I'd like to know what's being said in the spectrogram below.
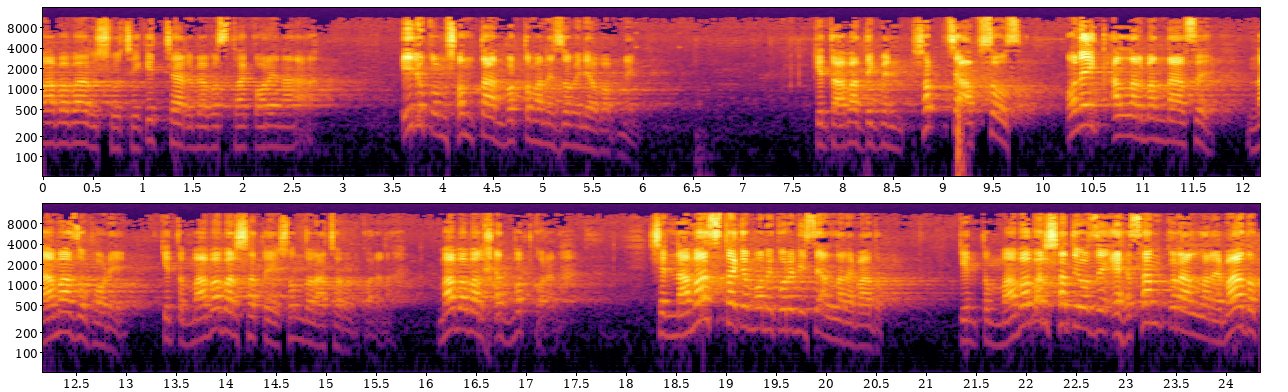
মা বাবার সুচিকিৎসার ব্যবস্থা করে না। এরকম সন্তান বর্তমানে জমিনে অভাব নেই। কিন্তু আবার দেখবেন, সবচেয়ে আফসোস, অনেক আল্লাহর বান্দা আছে, নামাজও পড়ে, কিন্তু মা বাবার সাথে সুন্দর আচরণ করে না, মা বাবার খেদমত করে না। সে নামাজটাকে মনে করে নিছে আল্লাহর এবাদত কিন্তু মা বাবার সাথেও যে এহসান করা আল্লাহর এবাদত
